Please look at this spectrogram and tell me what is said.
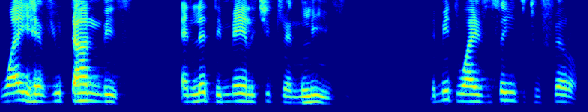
Why have you done this? And let the male children live. The midwives said to Pharaoh,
